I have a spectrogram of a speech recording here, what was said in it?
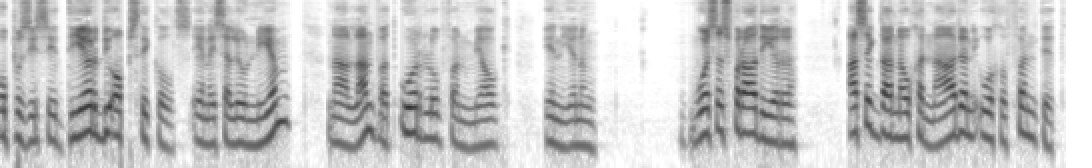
oppositie, deur die obstacles en hy sal jou neem na 'n land wat oorloop van melk en honing. Moses vra die Here, as ek dan nou genade in u oë gevind het,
